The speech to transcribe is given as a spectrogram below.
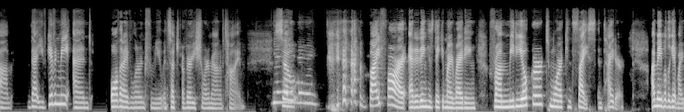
um, that you've given me and all that i've learned from you in such a very short amount of time Yay. So, by far, editing has taken my writing from mediocre to more concise and tighter. I'm able to get my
